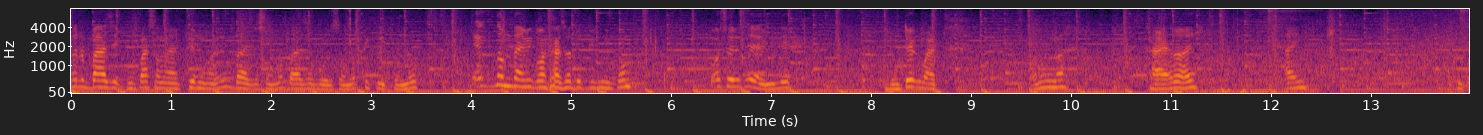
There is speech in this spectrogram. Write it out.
मेरो बाजे फुपासँग आएको थिएँ म बाजेसँग बाजे बोजूसँग पिकनिक खेल्नु। एकदम दामी कथा छ त्यो पिकनिकको। कसरी चाहिँ हामीले भुटेको भात भनौँ न खाएर है अन्त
